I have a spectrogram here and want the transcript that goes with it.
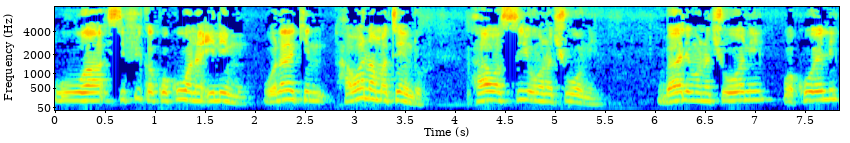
wasifika kwa kuwa na elimu walakin hawana matendo. Hawa sio wanachuoni bali wanachuoni wa kweli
